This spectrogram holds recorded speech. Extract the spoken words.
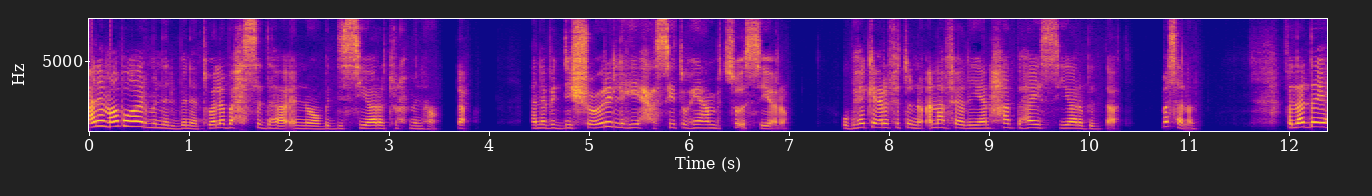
أنا ما بغار من البنت ولا بحسدها إنه بدي السيارة تروح منها، لأ. أنا بدي الشعور اللي هي حسيته وهي عم بتسوق السيارة، وبهيك عرفت إنه أنا فعليا حابة هاي السيارة بالذات، مثلا. فلا تضايق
